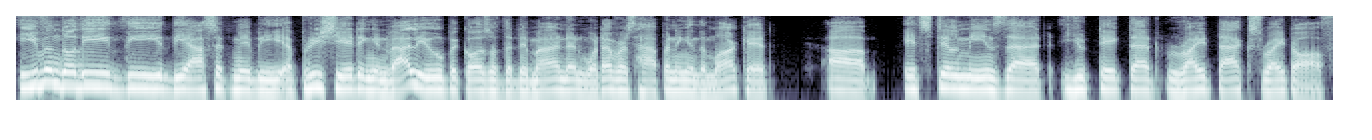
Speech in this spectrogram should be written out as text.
Even though the the the asset may be appreciating in value because of the demand and whatever's happening in the market, uh, it still means that you take that right tax write off.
